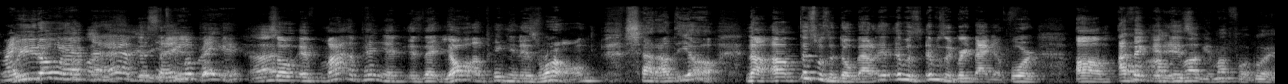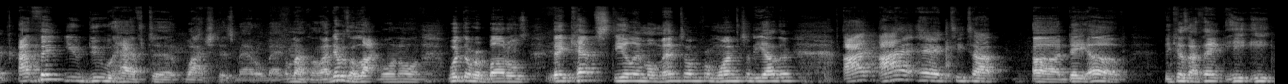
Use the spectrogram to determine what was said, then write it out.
right. We don't have to have the same Tweet opinion. Uh, So if my opinion is that your opinion is wrong, shout out to y'all. No, um, this was a dope battle. It, it was it was a great back and forth. Um, I think I it was is. bugging. My fault. Go ahead. I think you do have to watch this battle back. I'm not gonna lie. There was a lot going on with the rebuttals. They kept stealing momentum from one to the other. I I had T Top uh, day of because I think he he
